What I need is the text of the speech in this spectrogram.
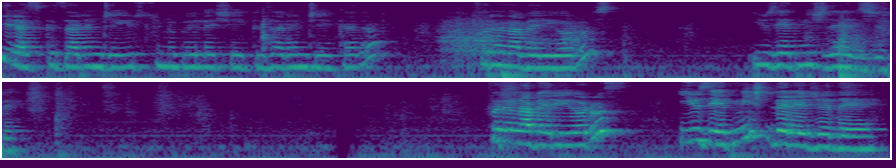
biraz kızarınca üstünü böyle şey kızarıncaya kadar fırına veriyoruz. 170 derecede. Fırına veriyoruz. 170 derecede.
